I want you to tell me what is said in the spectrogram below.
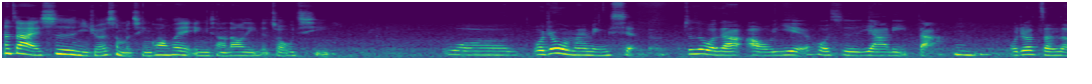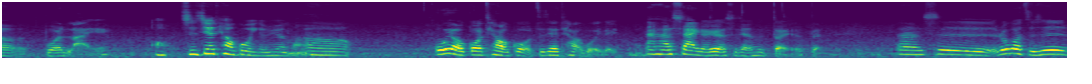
那再来是，你觉得什么情况会影响到你的周期？我我觉得我蛮明显的，就是我只要熬夜或是压力大，嗯，我就真的不会来欸。哦，直接跳过一个月吗？嗯，我有过跳过，直接跳过一个月，但他下一个月的时间是对的，对。但是如果只是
